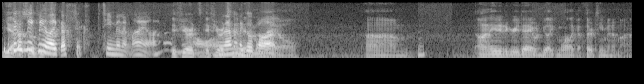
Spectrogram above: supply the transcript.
yeah. That would so make me you- like a 16 minute mile. I if you're know. if you're And a I'm 10 gonna minute mile, um, on an 80 degree day, it would be like more like a 13 minute mile.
